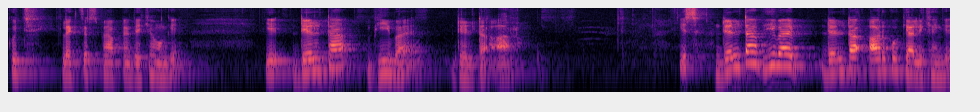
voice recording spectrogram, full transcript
कुछ लेक्चर्स में आपने देखे होंगे। ये delta V by delta R इस delta V by delta R को क्या लिखेंगे?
